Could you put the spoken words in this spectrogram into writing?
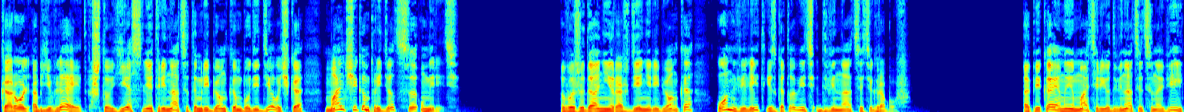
Король объявляет, что если тринадцатым ребенком будет девочка, мальчикам придется умереть. В ожидании рождения ребенка он велит изготовить двенадцать гробов. Опекаемые матерью двенадцать сыновей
